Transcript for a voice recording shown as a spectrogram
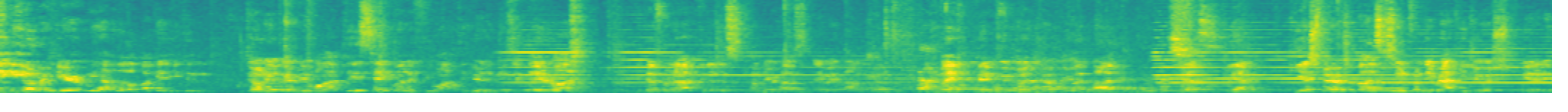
CD over here. We have a little bucket. You can donate whatever you want. Please take one if you want to hear the music later on, because we're not going to just come to your house. Anyway, um, maybe, maybe we would. But uh, yes, we have Kia Shmer tune from the Iraqi Jewish community.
